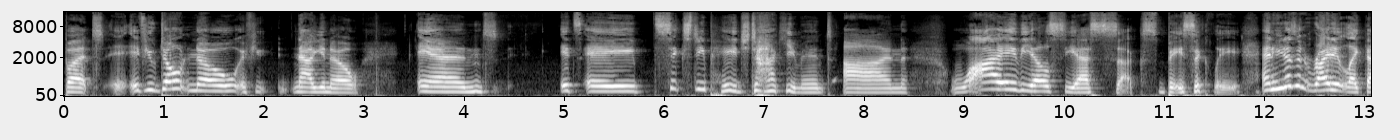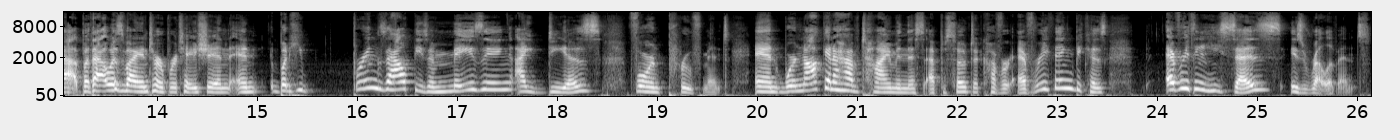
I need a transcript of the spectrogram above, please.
But if you don't know, if you now you know, and it's a 60 page document on why the LCS sucks, basically. And he doesn't write it like that, but that was my interpretation. And but he brings out these amazing ideas for improvement. And we're not going to have time in this episode to cover everything because everything he says is relevant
